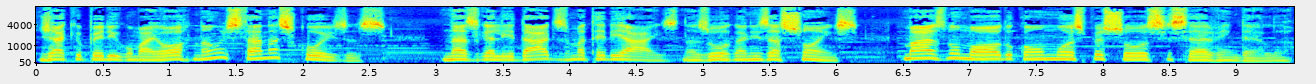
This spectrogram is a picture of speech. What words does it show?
já que o perigo maior não está nas coisas, nas realidades materiais, nas organizações, mas no modo como as pessoas se servem dela.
